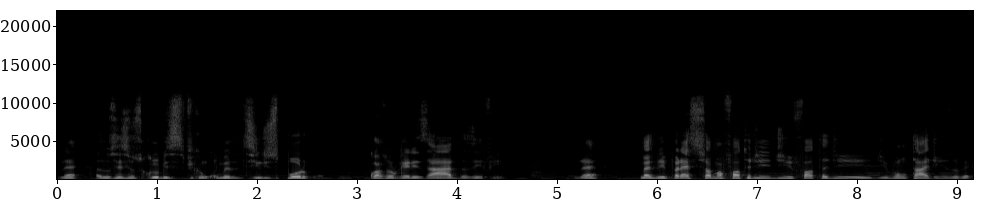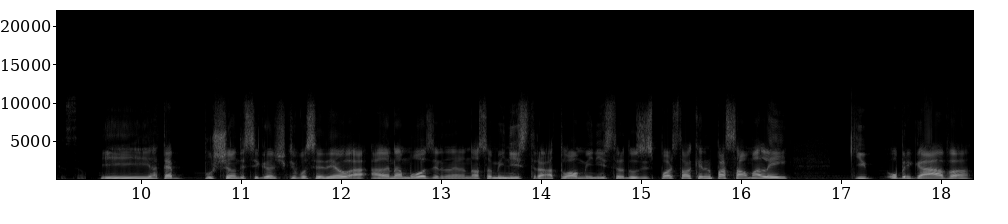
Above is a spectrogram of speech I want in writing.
né? Eu não sei se os clubes ficam com medo de se indispor com as organizadas, enfim, né? Mas me parece só uma falta de, de falta de, de, vontade de resolver a questão. E até puxando esse gancho que você deu, a, a Ana Moser, né, nossa ministra, atual ministra dos esportes, estava querendo passar uma lei que obrigava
